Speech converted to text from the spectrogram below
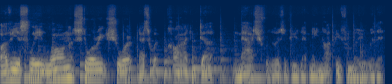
Obviously, long story short, that's what Pod Match, for those of you that may not be familiar with it,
